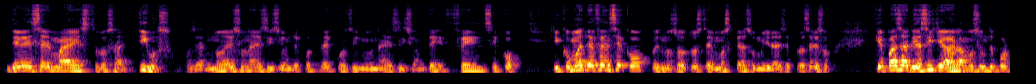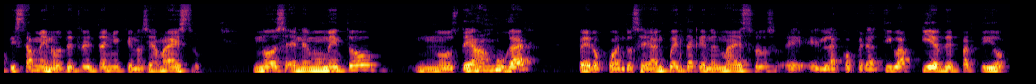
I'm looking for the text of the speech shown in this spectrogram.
deben ser maestros activos. O sea, no es una decisión de Contradecon, sino una decisión de FENSECO. Y como es de FENSECO, pues nosotros tenemos que asumir ese proceso. ¿Qué pasaría si lleváramos un deportista menor de 30 años que no sea maestro? Nos, en el momento nos dejan jugar, pero cuando se dan cuenta que no es maestro, eh, la cooperativa pierde el partido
